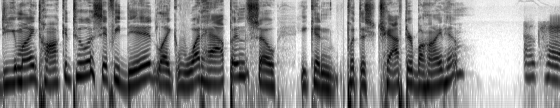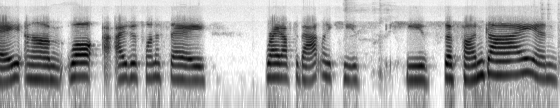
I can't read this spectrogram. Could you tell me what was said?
do you mind talking to us if he did? Like, what happened so he can put this chapter behind him? Okay. Um, well, I I just want to say right off the bat, like he's he's a fun guy, and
